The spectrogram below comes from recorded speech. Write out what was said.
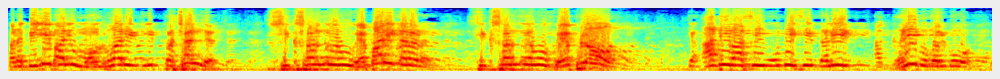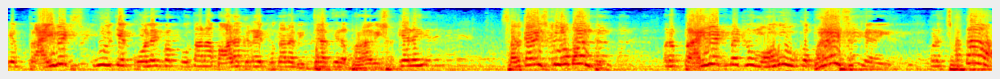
અને બીજી બાજુ મોંઘવારી એટલી પ્રચંડ, શિક્ષણનું એવું વેપારીકરણ શિક્ષણનો એવો વેપલો કે આદિવાસી, ઓબીસી, દલિત, આ ગરીબ વર્ગો એ પ્રાઇવેટ સ્કૂલ કે કોલેજમાં પોતાના બાળકને પોતાના વિદ્યાર્થીને ભણાવી શકે નહીં. સરકારી સ્કૂલો બંધ અને પ્રાઇવેટમાં એટલું મોંઘું કે ભણાવી શકે નહીં. પણ છતાં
